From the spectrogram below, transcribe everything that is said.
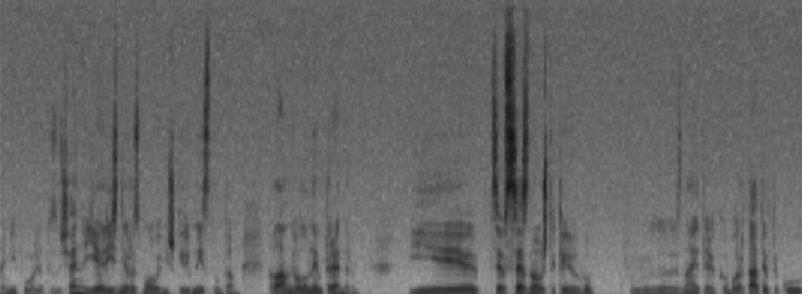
на мій погляд, то, звичайно, є різні розмови між керівництвом, там, главним, головним тренером. І це все знову ж таки, знаєте, як обгортати в таку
